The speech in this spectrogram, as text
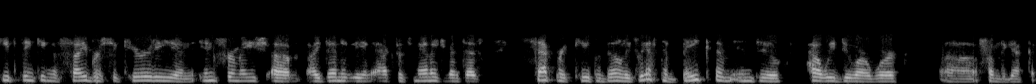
keep thinking of cybersecurity and information, uh, identity and access management as separate capabilities. We have to bake them into how we do our work uh, from the get-go.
